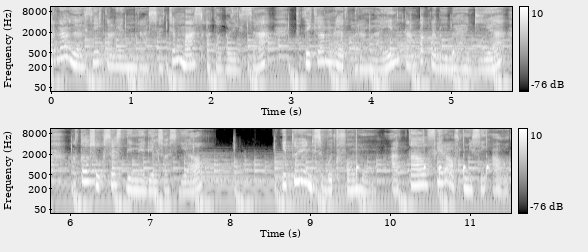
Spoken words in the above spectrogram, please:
Pernah gak sih kalian merasa cemas atau gelisah ketika melihat orang lain tampak lebih bahagia atau sukses di media sosial? Itu yang disebut FOMO atau Fear of Missing Out.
